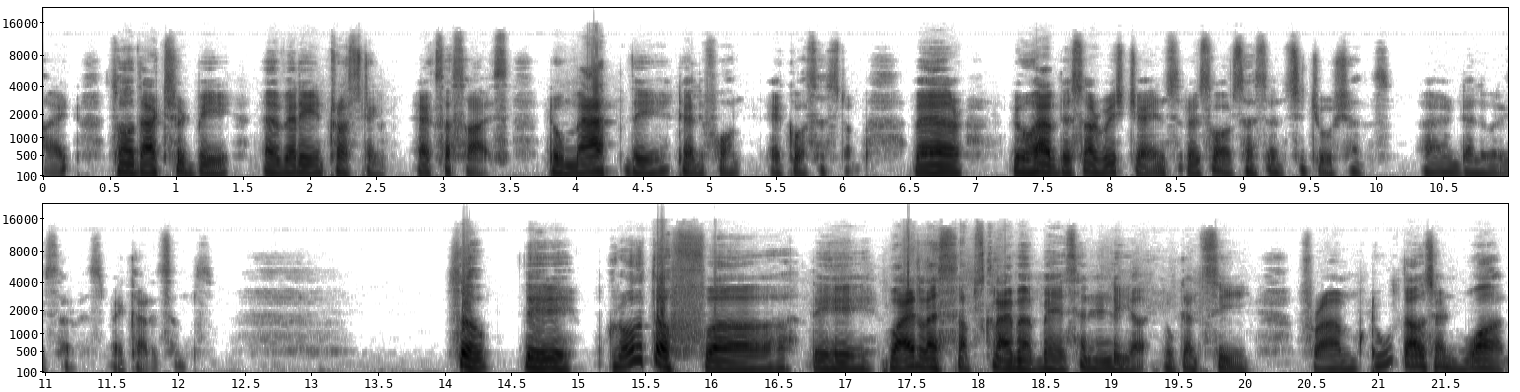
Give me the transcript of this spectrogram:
Right. So that should be a very interesting exercise to map the telephone ecosystem where you have the service chains, resources, institutions, and delivery service mechanisms. So the growth of uh, the wireless subscriber base in India, you can see from 2001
